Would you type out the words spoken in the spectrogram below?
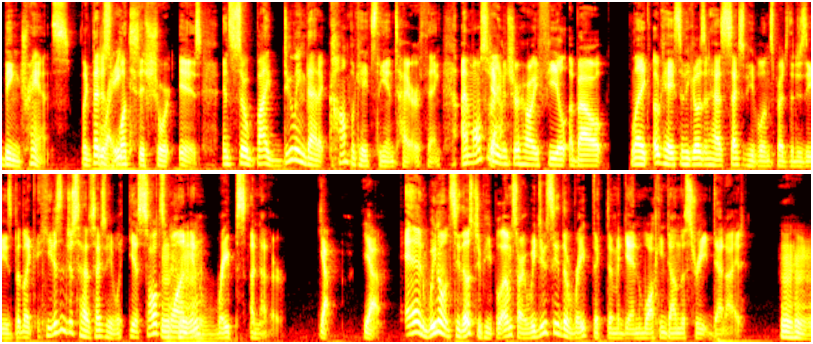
being trans. Like that is what this short is. And so by doing that, it complicates the entire thing. I'm also not Yeah. even sure how I feel about like, okay, so he goes and has sex with people and spreads the disease, but like he doesn't just have sex with people, he assaults one Mhm. and rapes another. Yeah. Yeah. And we don't see those two people. I'm sorry, we do see the rape victim again walking down the street dead eyed. hmm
